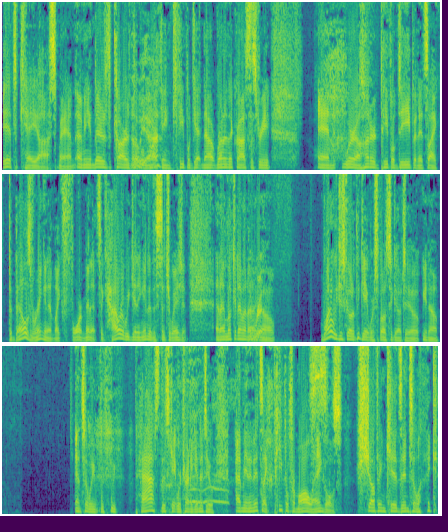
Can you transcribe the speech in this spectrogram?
it's chaos, man. I mean, there's cars oh, double yeah? parking, people getting out, running across the street. And we're a hundred people deep, and it's like the bell's ringing in like four minutes. Like, how are we getting into this situation? And I look at him and I go, "Why don't we just go to the gate we're supposed to go to?" You know, and so we, we we pass this gate we're trying to get into. I mean, and it's like people from all angles shoving kids into like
